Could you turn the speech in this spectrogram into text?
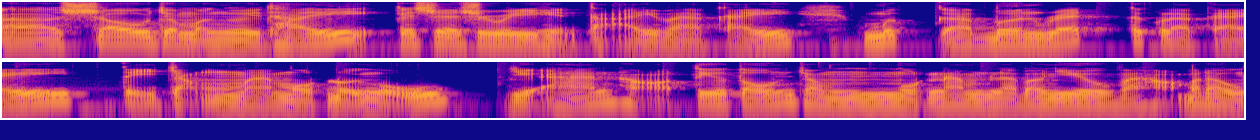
uh, show cho mọi người thấy cái treasury hiện tại và cái mức uh, burn rate tức là cái tỷ trọng mà một đội ngũ dự án họ tiêu tốn trong một năm là bao nhiêu và họ bắt đầu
